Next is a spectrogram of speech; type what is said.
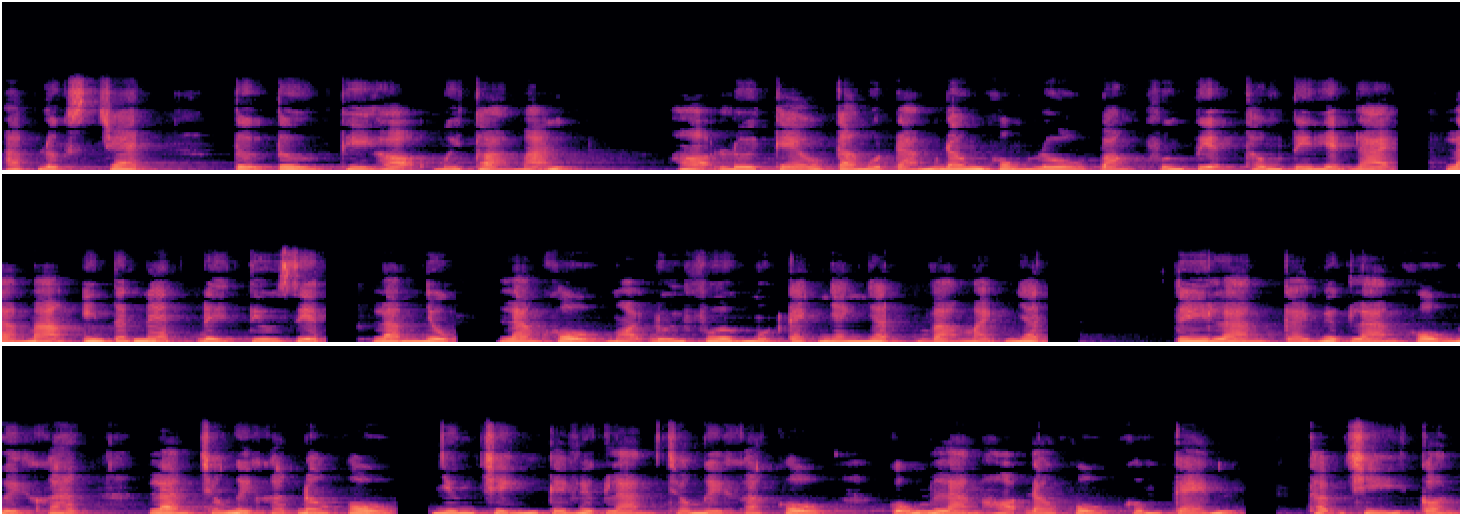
áp lực stress, tự tử thì họ mới thỏa mãn. Họ lôi kéo cả một đám đông khổng lồ bằng phương tiện thông tin hiện đại, là mạng internet để tiêu diệt, làm nhục, làm khổ mọi đối phương một cách nhanh nhất và mạnh nhất tuy làm cái việc làm khổ người khác, làm cho người khác đau khổ, nhưng chính cái việc làm cho người khác khổ cũng làm họ đau khổ không kém, thậm chí còn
